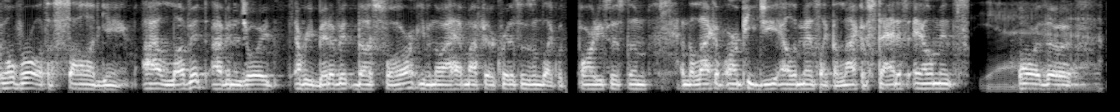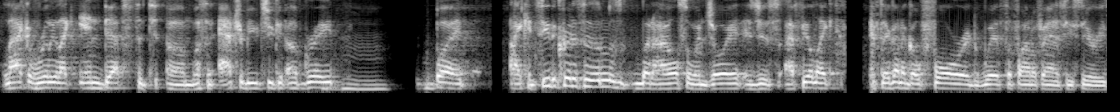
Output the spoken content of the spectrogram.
overall it's a solid game. I love it. I've enjoyed every bit of it thus far. Even though I have my fair criticisms, like with the party system and the lack of RPG elements, like the lack of status ailments yeah. or the lack of really like in-depth stati- um, what's an attribute you can upgrade Mhm. but i can see the criticisms but i also enjoy it it's just i feel like if they're going to go forward with the final fantasy series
